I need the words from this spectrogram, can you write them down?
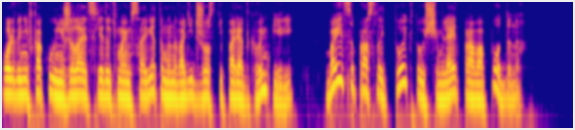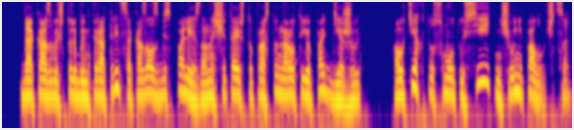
Ольга ни в какую не желает следовать моим советам и наводить жесткий порядок в империи. Боится прослыть той, кто ущемляет права подданных. Доказывать что-либо императрица оказалась бесполезно. Она считает, что простой народ ее поддерживает, а у тех, кто смуту сеет, ничего не получится.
